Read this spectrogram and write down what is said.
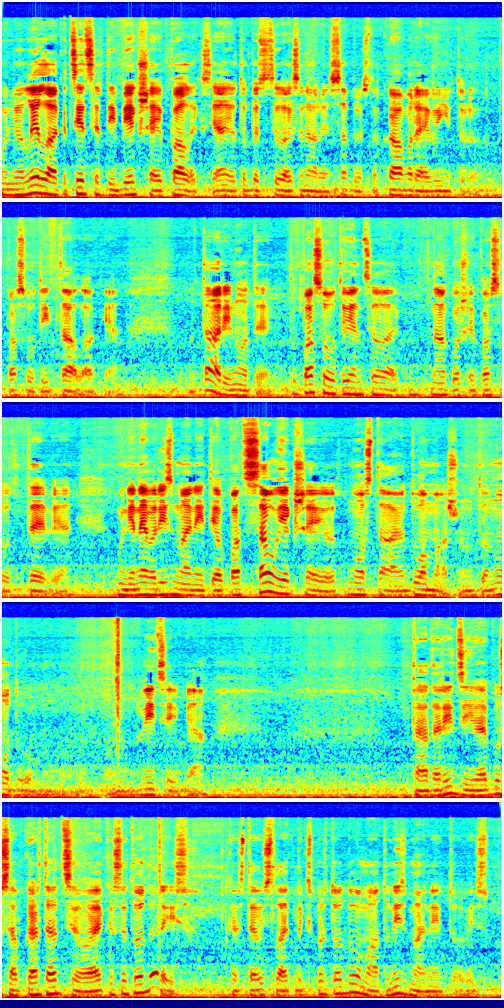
Un jo lielāka cietsirdība iekšēji paliks, jā, jo tāpēc cilvēks nevarēs saprast, nu, kā varēja viņu tur pasūtīt tālāk, jā. Nu, tā arī notiek. Tu pasūti vienu cilvēku, nākošie pasūti tevi, jā. Un ja nevar izmainīt jau pats savu iekšējo nostāju, domāšanu, to nodomu un rīcību, jā, tāda arī dzīvē būs apkārt tādi cilvēki, kas to darīs, kas tev visu laiku liks par to domāt un izmainīt to visu.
